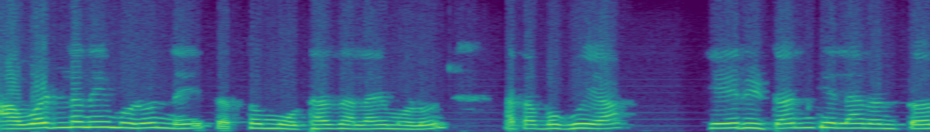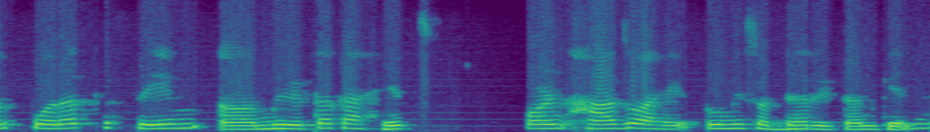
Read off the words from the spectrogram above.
आवडलं नाही म्हणून नाही तर तो मोठा झालाय म्हणून. आता बघूया. हे रिटर्न केल्यानंतर परत सेम मिळतं का हेच? पण हा जो आहे तो मी सध्या रिटर्न केलाय.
